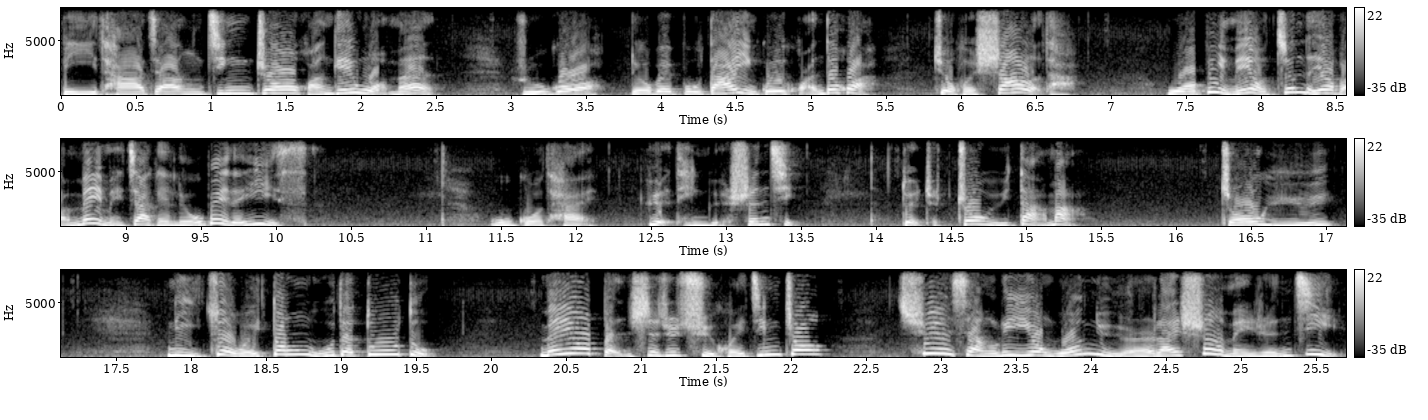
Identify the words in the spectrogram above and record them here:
逼他将荆州还给我们。如果刘备不答应归还的话，就会杀了他。我并没有真的要把妹妹嫁给刘备的意思。吴国太越听越生气，对着周瑜大骂：“周瑜，你作为东吴的都督，没有本事去取回荆州！”却想利用我女儿来设美人计，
